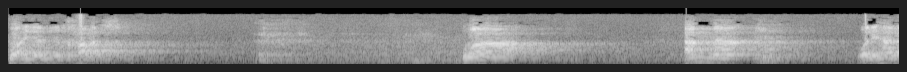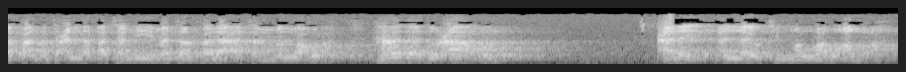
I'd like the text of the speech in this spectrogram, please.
وهي من خرز. وأما ولهذا قال من تعلق تميمة فلا أتم الله له. هذا دعاء عليه ألا يتم الله أمره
